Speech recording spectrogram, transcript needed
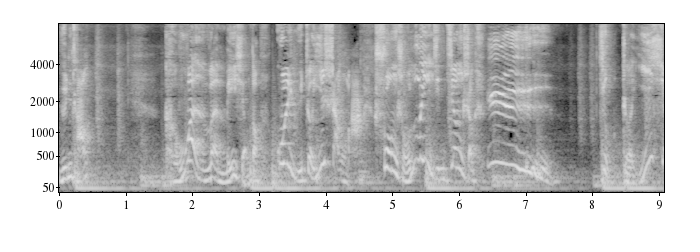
云长。可万万没想到，关羽这一上马，双手勒紧缰绳，吁。就这一下，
